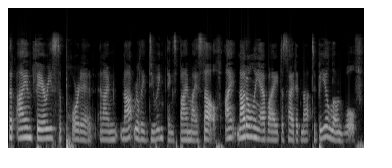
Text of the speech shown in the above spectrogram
that I am very supported and I'm not really doing things by myself. I not only have I decided not to be a lone wolf,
